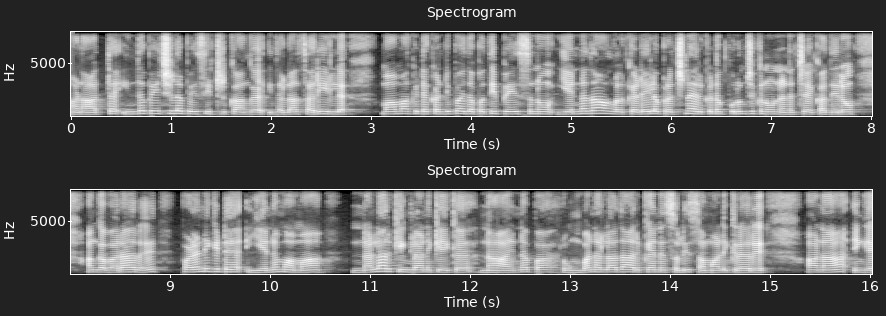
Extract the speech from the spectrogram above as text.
ஆனால் அத்தை இந்த பேச்சில் பேசிகிட்டு இருக்காங்க. இதெல்லாம் சரியில்லை. மாமா கிட்ட கண்டிப்பாக இதை பற்றி பேசணும். என்னதான் அவங்களுக்கு இடையில பிரச்சனை இருக்குன்னு புரிஞ்சுக்கணும்னு நினச்ச கதிரும் அங்கே வராரு. பழனிக்கிட்ட என்ன மாமா? நல்லா இருக்கீங்களான்னு கேட்க நான் என்னப்பா ரொம்ப நல்லா தான் இருக்கேன்னு சொல்லி சமாளிக்கிறாரு. ஆனால் இங்கே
